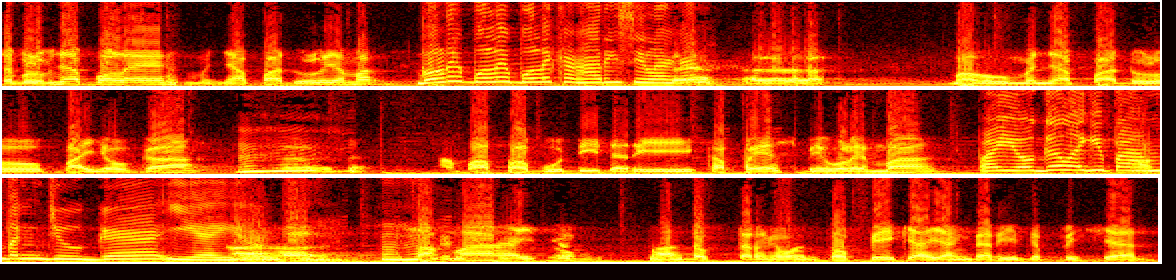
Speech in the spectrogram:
Sebelumnya boleh menyapa dulu ya Mbak. Boleh, boleh, boleh Kang Ari Saya silakan. Mau menyapa dulu Pak Yoga sama Pak Budi dari KPSB Lembang. Pak Yoga lagi panteng juga. Iya, iya, oke. Eh, Mhm. sama itu Pak Dokter Hewan Topik ya yang dari Depresian.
